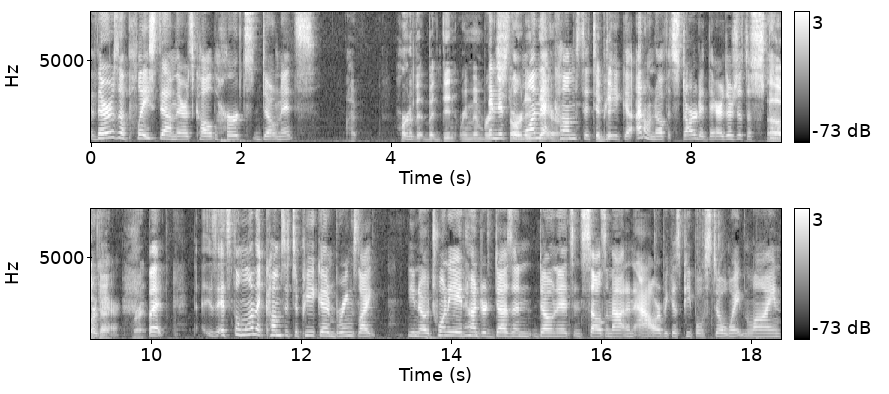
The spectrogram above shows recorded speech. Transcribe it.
There's a place down there. It's called Hurts Donuts, I heard of it, but didn't remember and it it's the one there. that comes to Topeka. I don't know if it started there. There's just a store oh, okay. there, Right. but it's it's the one that comes to Topeka and brings like you know 2,800 dozen donuts and sells them out in an hour because people still wait in line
